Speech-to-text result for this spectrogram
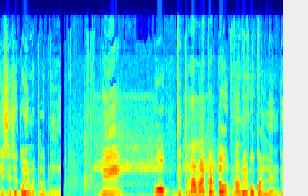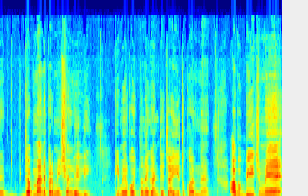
किसी से कोई मतलब नहीं है। भी वो जितना मैं करता हूँ, उतना मेरे को कर लेने दे जब मैंने परमिशन ले ली कि मेरे को इतने घंटे चाहिए तो करना है। अब बीच में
